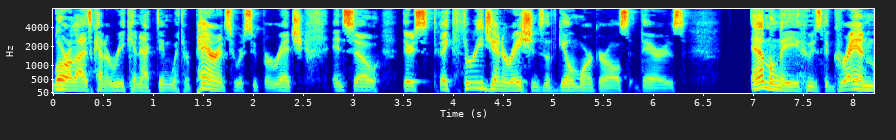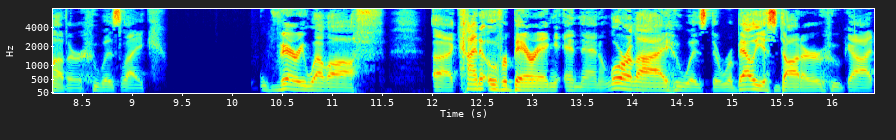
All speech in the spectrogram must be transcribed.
Lorelai's kind of reconnecting with her parents who are super rich. And so there's like three generations of Gilmore girls. There's Emily, who's the grandmother, who was like very well off, uh, kind of overbearing, and then Lorelai, who was the rebellious daughter who got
